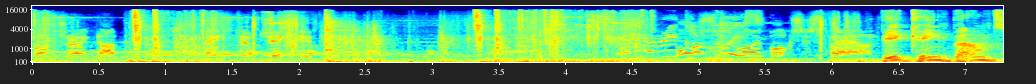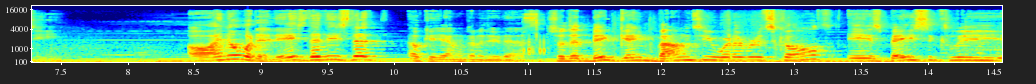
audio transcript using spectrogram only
Contract up. Next objective. All supply boxes found. Big game bounty. Oh, I know what it is. That is that. Okay, yeah, I'm gonna do that. So that big game bounty, whatever it's called, is basically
